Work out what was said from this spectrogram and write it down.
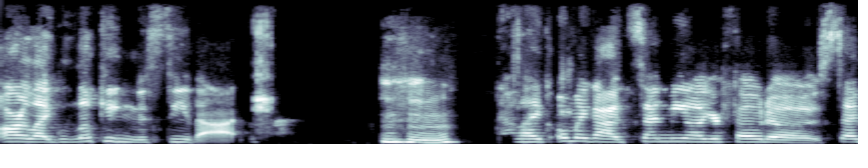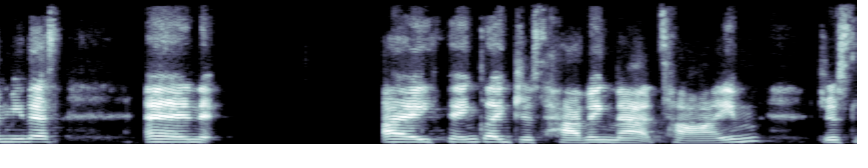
are like looking to see that. Mm-hmm. Like, oh my God, send me all your photos, send me this. And I think like just having that time just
